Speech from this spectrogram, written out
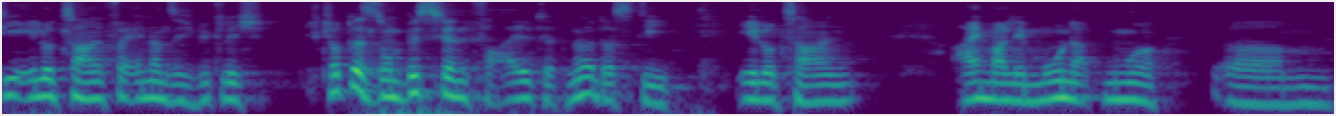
die Elo-Zahlen verändern sich wirklich. Ich glaube, das ist so ein bisschen veraltet, ne? dass die Elo-Zahlen einmal im Monat nur ähm,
